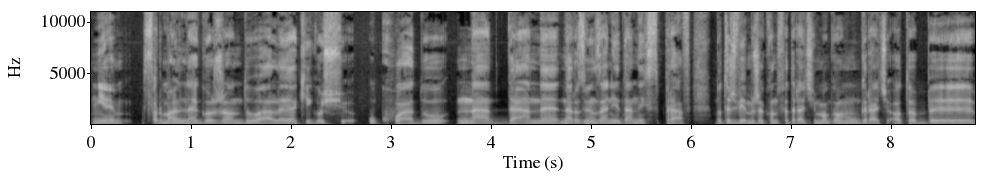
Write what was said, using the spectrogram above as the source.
nie wiem, formalnego rządu, ale jakiegoś układu na dane, na rozwiązanie danych spraw. Bo też wiemy, że konfederaci mogą grać o to, by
